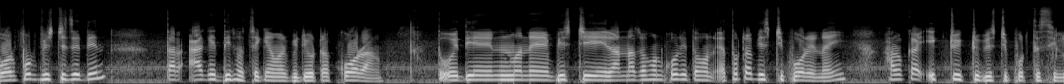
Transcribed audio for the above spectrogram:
ভরপুর বৃষ্টি যেদিন, তার আগের দিন হচ্ছে গিয়ে আমার ভিডিওটা করা। তো ওই দিন মানে বৃষ্টি, রান্না যখন করি তখন এতটা বৃষ্টি পড়ে নাই, হালকা একটু একটু বৃষ্টি পড়তেছিল।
